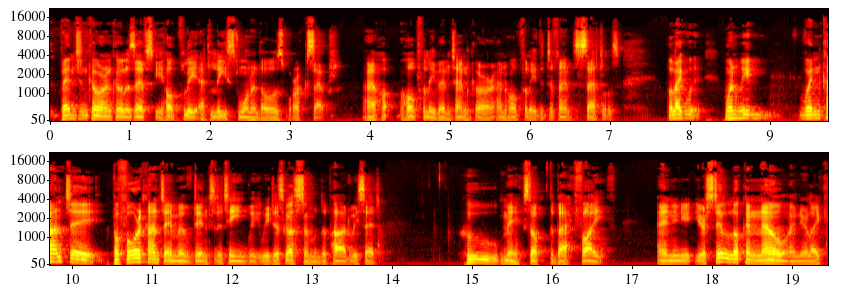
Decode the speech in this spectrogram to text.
Bentancur and Kulusevski, hopefully at least one of those works out. Uh, ho- hopefully Bentancur and hopefully the defense settles. But like when we when Conte before Conte moved into the team, we, we discussed him in the pod. We said, who makes up the back five? And you're still looking now, and you're like,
